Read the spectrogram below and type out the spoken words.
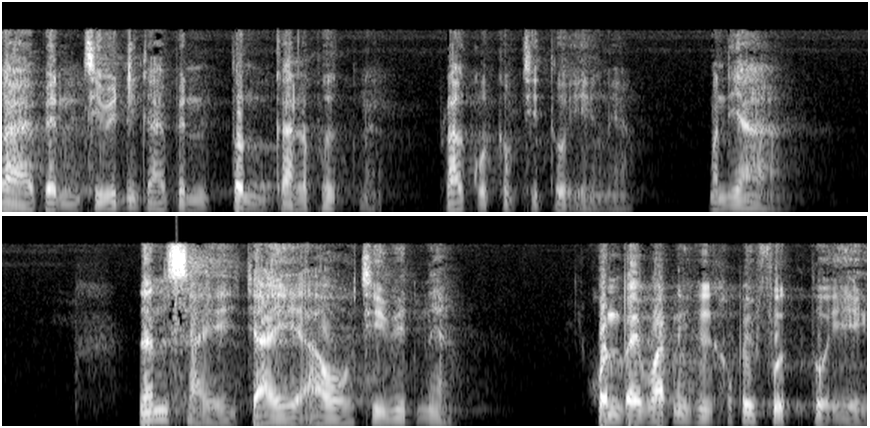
กลายเป็นชีวิตนี่กลายเป็นต้นการละพึกนะปรากฏกับจิตตัวเองเนี่ย มันยากนั้นใส่ใจเอาชีวิตเนี่ย คนไปวัดนี่คือเขาไปฝึกตัวเอง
